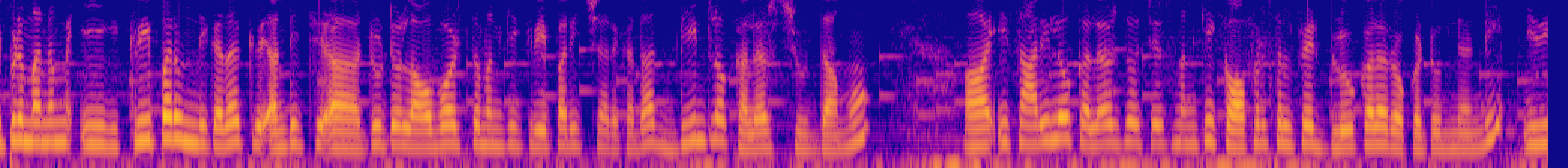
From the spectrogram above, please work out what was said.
ఇప్పుడు మనం ఈ క్రీపర్ ఉంది కదా అంటే టూ టూ లవ్ బర్డ్స్తో మనకి క్రీపర్ ఇచ్చారు కదా దీంట్లో కలర్స్ చూద్దాము. ఈ సారీలో కలర్స్ వచ్చేసి మనకి కాఫర్ సల్ఫేట్ బ్లూ కలర్ ఒకటి ఉందండి. ఇది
